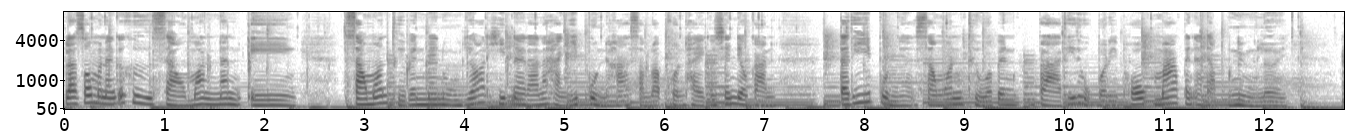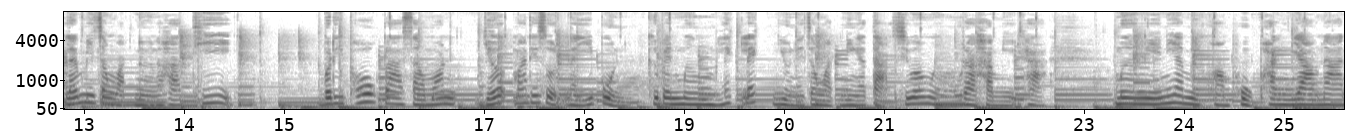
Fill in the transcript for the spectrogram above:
ปลาส้มมันนั้นก็คือแซลมอนนั่นเองแซลมอนถือเป็นเมนูยอดฮิตในร้านอาหารญี่ปุ่นนะคะสำหรับคนไทยก็เช่นเดียวกัน แต่ที่ญี่ปุ่นเนี่ยแซลมอนถือว่าเป็นปลาที่ถูกบริโภคมากเป็นอันดับหนึ่งเลย และมีจังหวัดหนึ่งนะคะที่บริโภคปลาแซลมอนเยอะมากที่สุดในญี่ปุ่น คือเป็นเมืองเล็กๆ อยู่ในจังหวัดนิงาตะ ชื่อว่าเมืองมุราคามิค่ะ เมืองนี้เนี่ยมีความผูกพันยาวนาน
